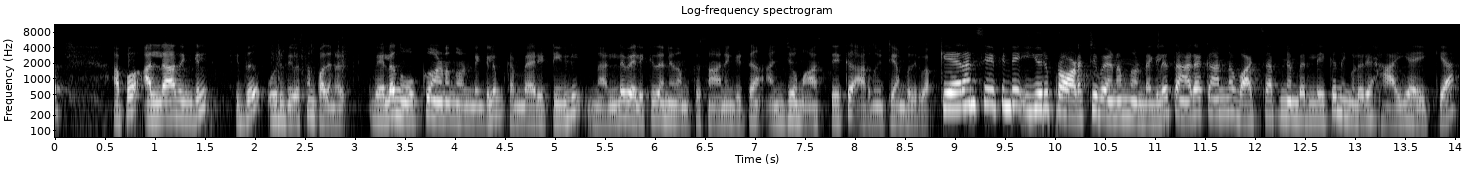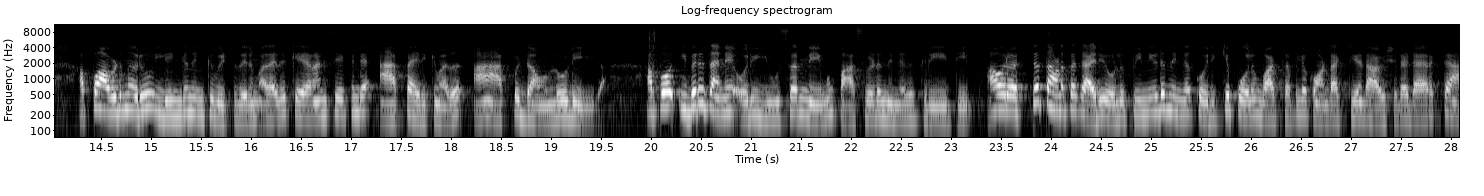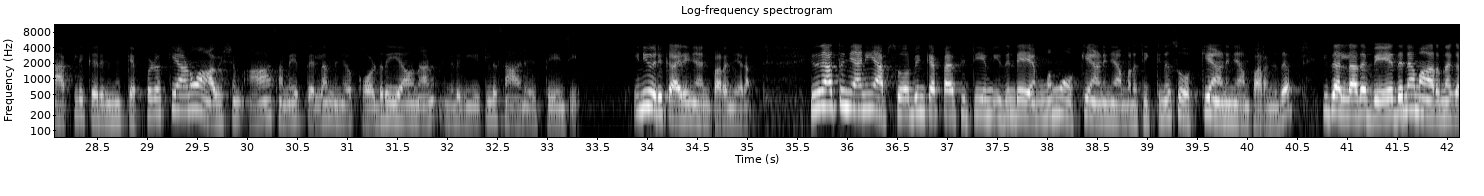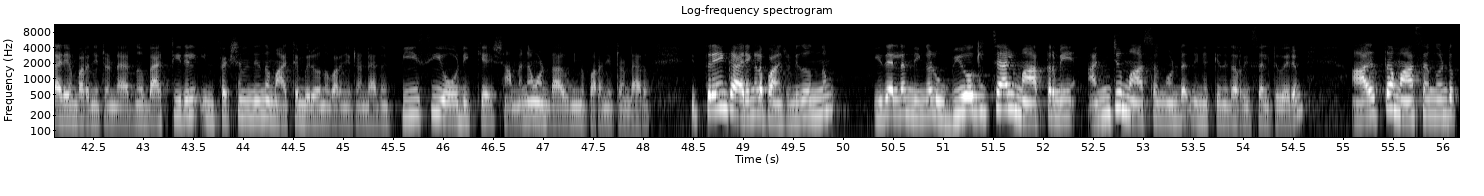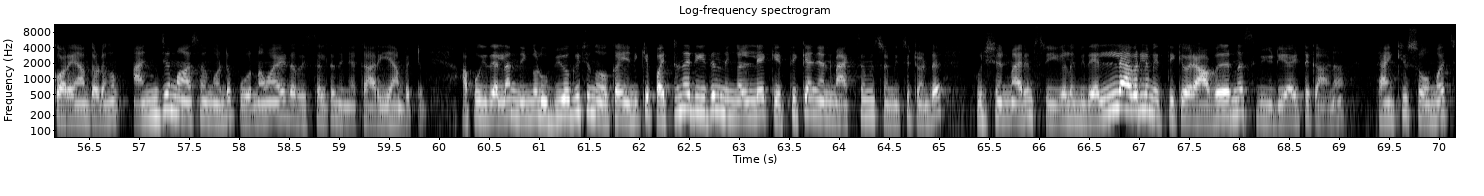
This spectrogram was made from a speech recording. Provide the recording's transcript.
അപ്പോൾ അല്ലാതെങ്കിൽ ഇത് ഒരു ദിവസം പതിനെട്ട് വില നോക്കുകയാണെന്നുണ്ടെങ്കിലും കമ്പാരിറ്റീവ്ലി നല്ല വിലയ്ക്ക് തന്നെ നമുക്ക് സാധനം കിട്ടുക. അഞ്ച് മാസത്തേക്ക് അറുന്നൂറ്റി അമ്പത് രൂപ കെയർ ആൻഡ് സേഫിന്റെ ഈ ഒരു പ്രോഡക്റ്റ് വേണമെന്നുണ്ടെങ്കിൽ താഴെ കാണുന്ന വാട്സാപ്പ് നമ്പറിലേക്ക് നിങ്ങളൊരു ഹായ് അയയ്ക്കുക. അപ്പോൾ അവിടുന്ന് ഒരു ലിങ്ക് നിങ്ങൾക്ക് വിട്ടുതരും. അതായത് കെയർ ആൻഡ് സേഫിന്റെ ആപ്പ് ആയിരിക്കും അത്. ആ ആപ്പ് ഡൗൺലോഡ് ചെയ്യുക. അപ്പോൾ ഇവർ തന്നെ ഒരു യൂസർ നെയിമും പാസ്വേഡും നിങ്ങൾക്ക് ക്രിയേറ്റ് ചെയ്യും. ആ ഒരു ഒറ്റ തവണത്തെ കാര്യമുള്ളൂ പിന്നീട് നിങ്ങൾക്ക് ഒരിക്കൽ പോലും വാട്സാപ്പിൽ കോൺടാക്ട് ചെയ്യേണ്ട ആവശ്യമില്ല. ഡയറക്റ്റ് ആപ്പിൽ കയറി നിങ്ങൾക്ക് എപ്പോഴൊക്കെയാണോ ആവശ്യം ആ സമയത്തെല്ലാം നിങ്ങൾക്ക് ഓർഡർ ചെയ്യാവുന്നതാണ് നിങ്ങളുടെ വീട്ടിൽ സാധനം എത്തുകയും ചെയ്യും. ഇനി ഒരു കാര്യം ഞാൻ പറഞ്ഞുതരാം. ഇതിനകത്ത് ഞാൻ ഈ അബ്സോർബിംഗ് കപ്പാസിറ്റിയും ഇതിന്റെ എം എമ്മും ഒക്കെയാണ് ഞാൻ പറഞ്ഞത്. തിക്നെസ്സും ഒക്കെയാണ് ഞാൻ പറഞ്ഞത്. ഇതല്ലാതെ വേദന മാറുന്ന കാര്യം പറഞ്ഞിട്ടുണ്ടായിരുന്നു. ബാക്ടീരിയൽ ഇൻഫെക്ഷനിൽ നിന്ന് മാറ്റം വരുമെന്ന് പറഞ്ഞിട്ടുണ്ടായിരുന്നു. പി സി ഒഡിക്ക് ശമനം ഉണ്ടാകും എന്ന് പറഞ്ഞിട്ടുണ്ടായിരുന്നു. ഇത്രയും കാര്യങ്ങൾ പറഞ്ഞിട്ടുണ്ട്. ഇതൊന്നും ഇതെല്ലാം നിങ്ങൾ ഉപയോഗിച്ചാൽ മാത്രമേ അഞ്ച് മാസം കൊണ്ട് നിങ്ങൾക്ക് ഇതിന്റെ റിസൾട്ട് വരും. ആദ്യത്തെ മാസം കൊണ്ട് കുറയാൻ തുടങ്ങും. അഞ്ച് മാസം കൊണ്ട് പൂർണമായിട്ട് റിസൾട്ട് നിങ്ങൾക്ക് അറിയാൻ പറ്റും. അപ്പോൾ ഇതെല്ലാം നിങ്ങൾ ഉപയോഗിച്ച് നോക്കുക. എനിക്ക് പറ്റുന്ന രീതിയിൽ നിങ്ങളിലേക്ക് എത്തിക്കാൻ ഞാൻ മാക്സിമം ശ്രമിച്ചിട്ടുണ്ട്. പുരുഷന്മാരും സ്ത്രീകളും ഇതെല്ലാവരിലും എത്തിക്കുക. ഒരു അവയർനെസ് വീഡിയോ ആയിട്ട് കാണുക. Thank so much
